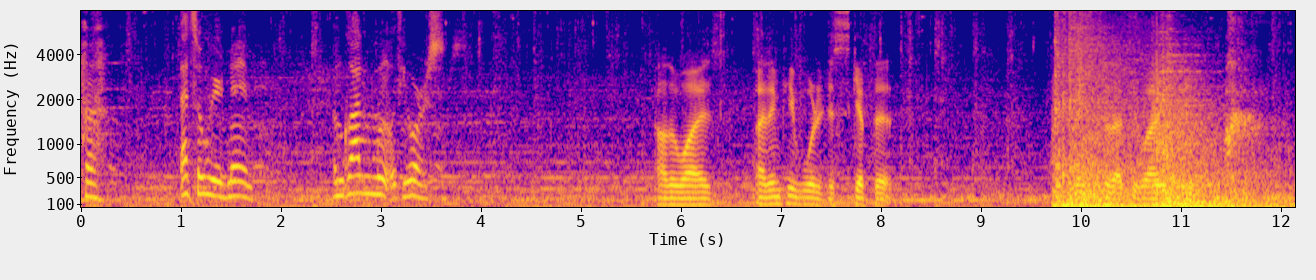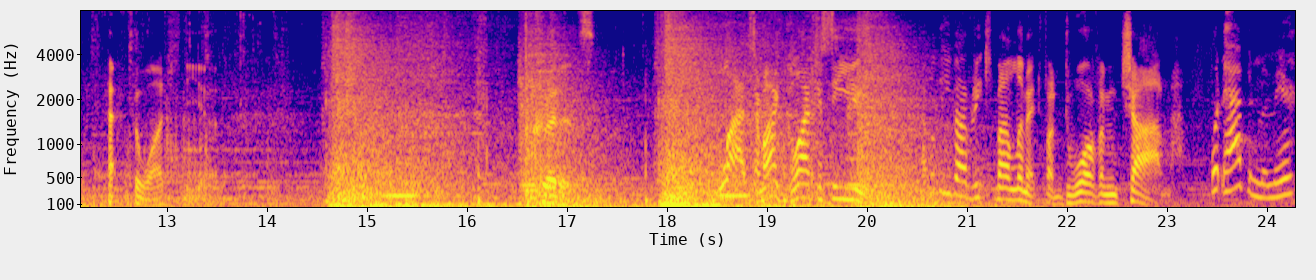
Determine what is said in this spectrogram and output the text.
Huh. That's a weird name. I'm glad we went with yours. Otherwise, I think people would have just skipped it. So that people actually have to watch the uh, credits. Lads, am I glad to see you? I believe I've reached my limit for dwarven charm. What happened, Mimir?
